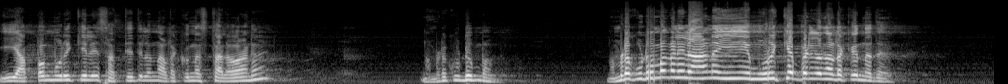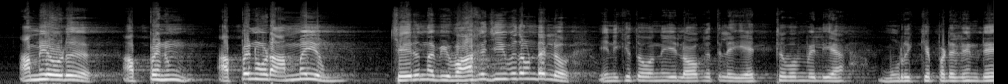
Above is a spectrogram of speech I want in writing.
ഈ അപ്പം മുറിക്കൽ സത്യത്തിൽ നടക്കുന്ന സ്ഥലമാണ് നമ്മുടെ കുടുംബം നമ്മുടെ കുടുംബങ്ങളിലാണ് ഈ മുറിക്കപ്പെടൽ നടക്കുന്നത് അമ്മയോട് അപ്പനും അപ്പനോട് അമ്മയും ചേരുന്ന വിവാഹ ജീവിതം ഉണ്ടല്ലോ. എനിക്ക് തോന്നി ഈ ലോകത്തിലെ ഏറ്റവും വലിയ മുറിക്കപ്പെടലിന്റെ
